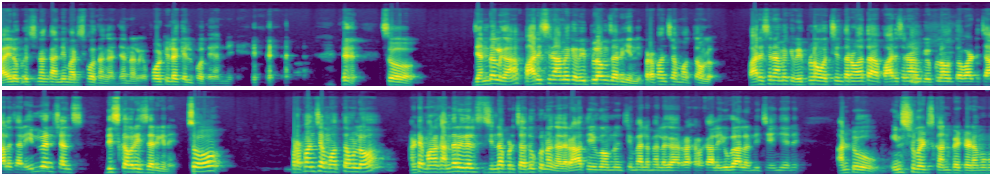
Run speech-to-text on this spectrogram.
బాయిలోకి వచ్చినాక అన్ని మర్చిపోతాం కదా జనరల్గా పోటీలోకి వెళ్ళిపోతాయి అన్ని. సో జనరల్గా పారిశ్రామిక విప్లవం జరిగింది ప్రపంచం మొత్తంలో. పారిశ్రామిక విప్లవం వచ్చిన తర్వాత పారిశ్రామిక విప్లవంతో పాటు చాలా చాలా ఇన్వెన్షన్స్ డిస్కవరీస్ జరిగినాయి. సో ప్రపంచం మొత్తంలో అంటే మనకు అందరికీ తెలిసి చిన్నప్పుడు చదువుకున్నాం కదా రాతి యుగం నుంచి మెల్లమెల్లగా రకరకాల యుగాలన్నీ చేంజ్ అయినాయి అంటూ ఇన్స్ట్రుమెంట్స్ కనిపెట్టడము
